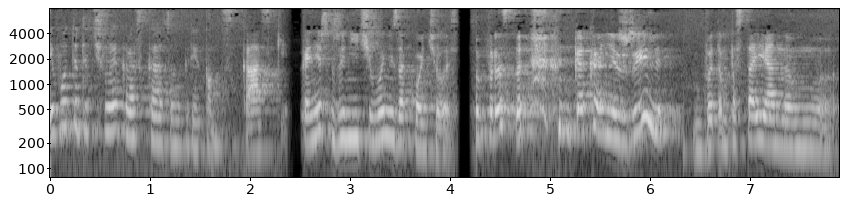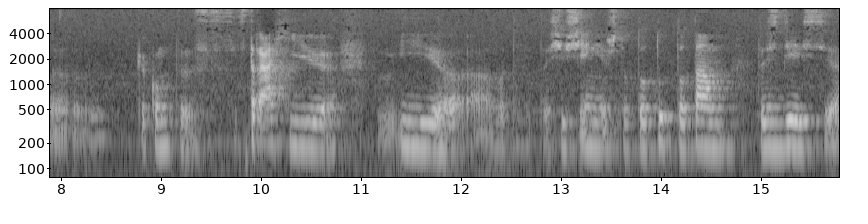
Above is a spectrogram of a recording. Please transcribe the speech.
И вот этот человек рассказывал грекам сказки. Конечно же, ничего не закончилось. Просто как они жили в этом постоянном э, каком-то страхе и э, вот, ощущение, что то тут, то там, то здесь э,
